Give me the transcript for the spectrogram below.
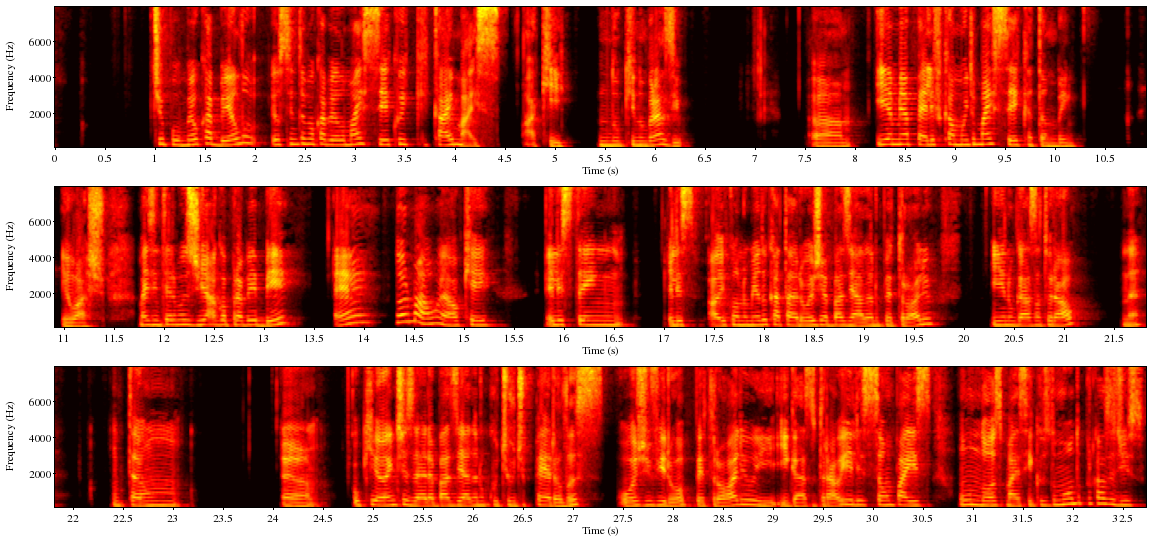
Tipo, meu cabelo, eu sinto meu cabelo mais seco e que cai mais aqui do que no Brasil. Um, e a minha pele fica muito mais seca também, eu acho. Mas em termos de água para beber, é normal, é ok. Eles têm. Eles, a economia do Catar hoje é baseada no petróleo e no gás natural, né? Então, uh, o que antes era baseado no cultivo de pérolas, hoje virou petróleo e, e, gás natural, e eles são um país, um dos mais ricos do mundo por causa disso.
